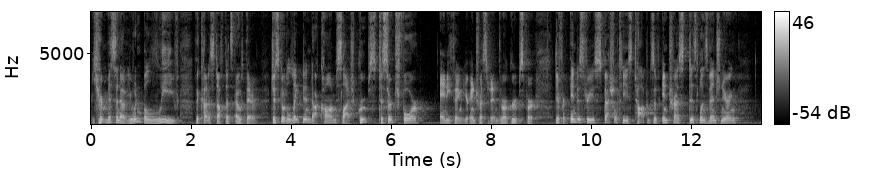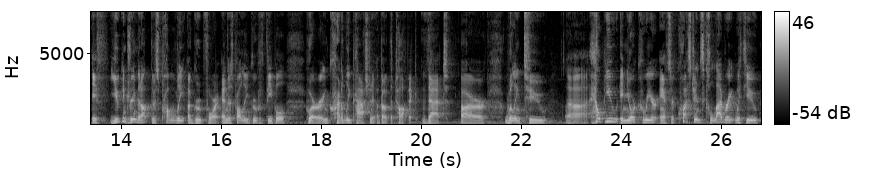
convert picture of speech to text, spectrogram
you're missing out. You wouldn't believe the kind of stuff that's out there. Just go to linkedin.com slash groups to search for anything you're interested in. There are groups for different industries, specialties, topics of interest, disciplines of engineering. If you can dream it up, there's probably a group for it. And there's probably a group of people who are incredibly passionate about the topic that are willing to uh, help you in your career, answer questions, collaborate with you.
